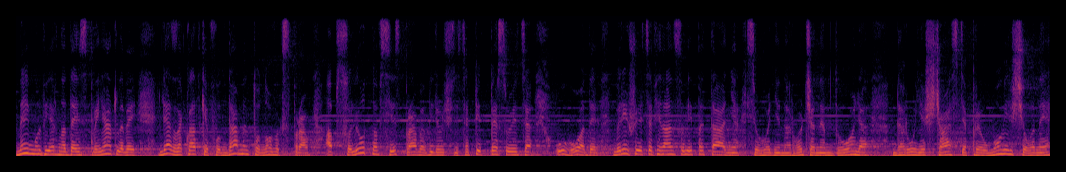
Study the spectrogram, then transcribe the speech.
Неймовірно, день сприятливий для закладки фундаменту нових справ. Абсолютно всі справи вирішуються, підписуються угоди, вирішуються фінансові питання. Сьогодні народженим доля дарує щастя при умові, що вони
